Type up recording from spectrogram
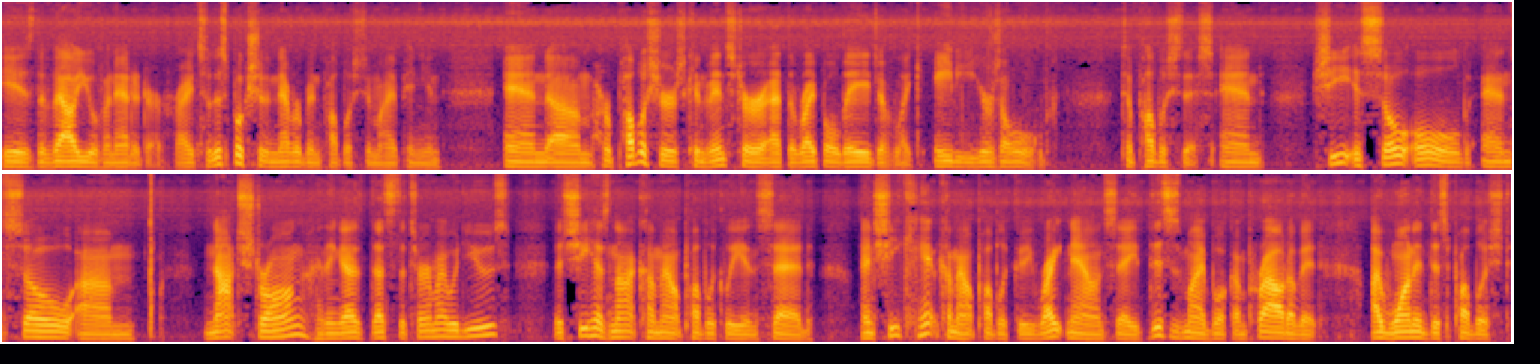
is the value of an editor, right? So this book should have never been published, in my opinion. And um, her publishers convinced her at the ripe old age of like 80 years old to publish this. And she is so old and so um, not strong, I think that's the term I would use, that she has not come out publicly and said, and she can't come out publicly right now and say, This is my book. I'm proud of it. I wanted this published.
